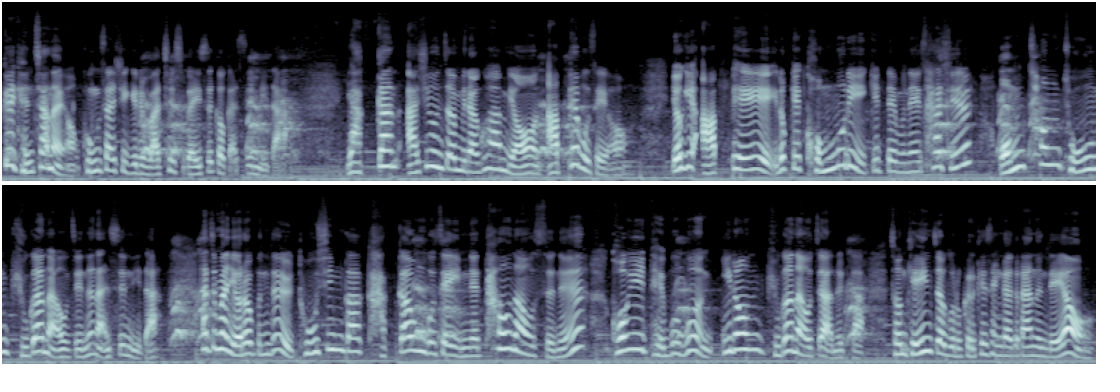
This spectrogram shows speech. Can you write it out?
꽤 괜찮아요. 공사 시기를 맞출 수가 있을 것 같습니다. 약간 아쉬운 점이라고 하면 앞에 보세요. 여기 앞에 이렇게 건물이 있기 때문에 사실 엄청 좋은 뷰가 나오지는 않습니다. 하지만 여러분들 도심과 가까운 곳에 있는 타운하우스는 거의 대부분 이런 뷰가 나오지 않을까. 전 개인적으로 그렇게 생각을 하는데요.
